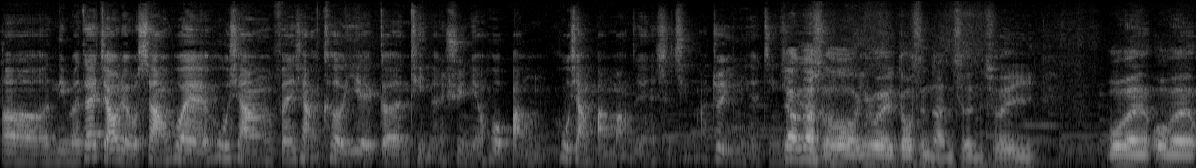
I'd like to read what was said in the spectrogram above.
呃，你们在交流上会互相分享课业跟体能训练，或帮互相帮忙这件事情吗？就以你的经验，像那时候因为都是男生，所以我们我们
